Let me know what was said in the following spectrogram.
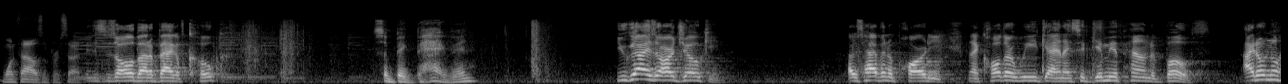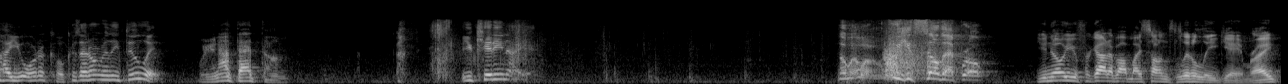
one thousand percent. This is all about a bag of Coke? It's a big bag, Vin. You guys are joking. I was having a party, and I called our weed guy, and I said, give me a pound of both. I don't know how you order Coke, because I don't really do it. Well, you're not that dumb. Are you kidding? I... No, wait, wait, we can sell that, bro. You know you forgot about my son's Little League game, right?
